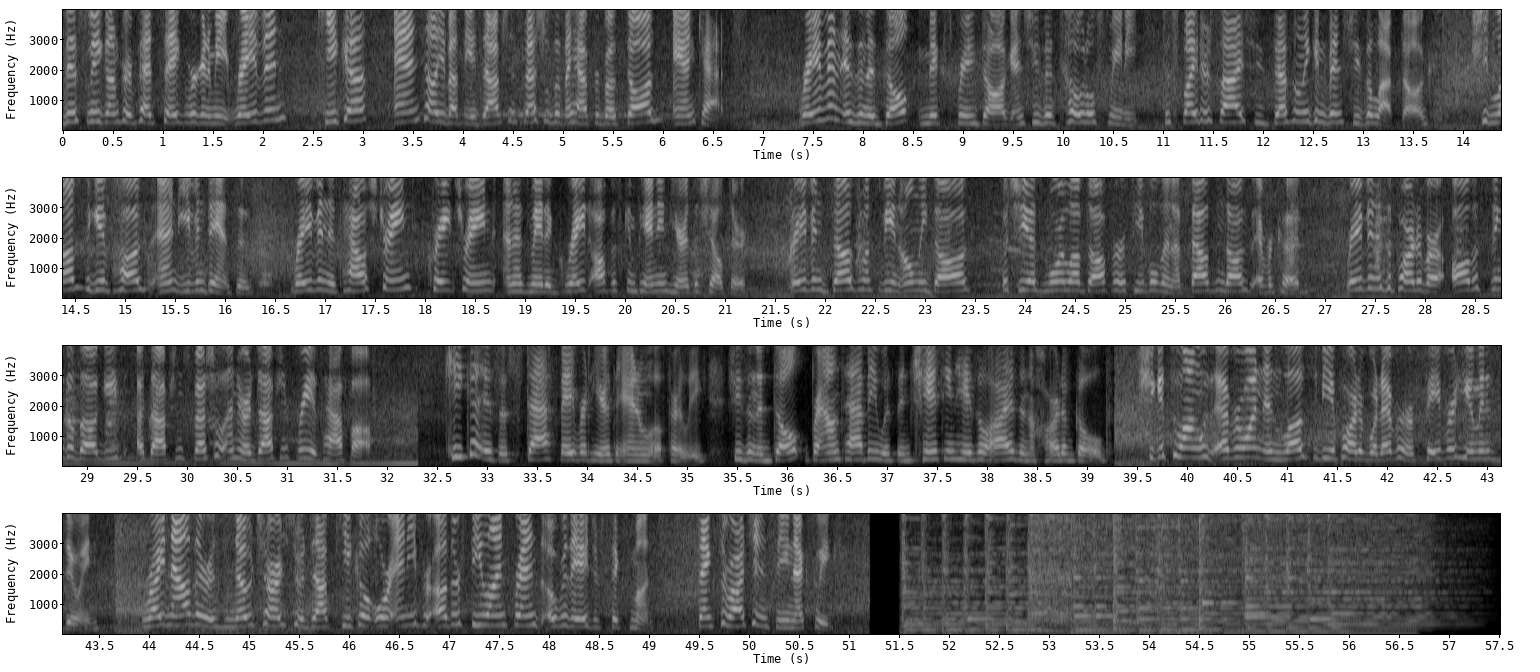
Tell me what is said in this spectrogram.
This week on For Pet's Sake, we're going to meet Raven, Kika, and tell you about the adoption specials that they have for both dogs and cats. Raven is an adult mixed breed dog and she's a total sweetie. Despite her size, she's definitely convinced she's a lap dog. She loves to give hugs and even dances. Raven is house trained, crate trained, and has made a great office companion here at the shelter. Raven does want to be an only dog, but she has more love to offer her people than a thousand dogs ever could. Raven is a part of our All the Single Doggies adoption special, and her adoption free is half off. Kika is a staff favorite here at the Animal Welfare League. She's an adult brown tabby with enchanting hazel eyes and a heart of gold. She gets along with everyone and loves to be a part of whatever her favorite human is doing. Right now, there is no charge to adopt Kika or any of her other feline friends over the age of six months. Thanks for watching and see you next week.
